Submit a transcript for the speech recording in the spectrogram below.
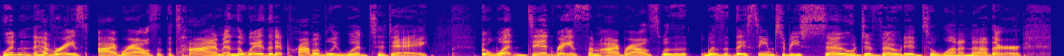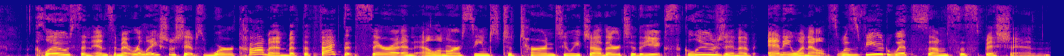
wouldn't have raised eyebrows at the time in the way that it probably would today. But what did raise some eyebrows was, was that they seemed to be so devoted to one another close and intimate relationships were common, but the fact that Sarah and Eleanor seemed to turn to each other to the exclusion of anyone else was viewed with some suspicion.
